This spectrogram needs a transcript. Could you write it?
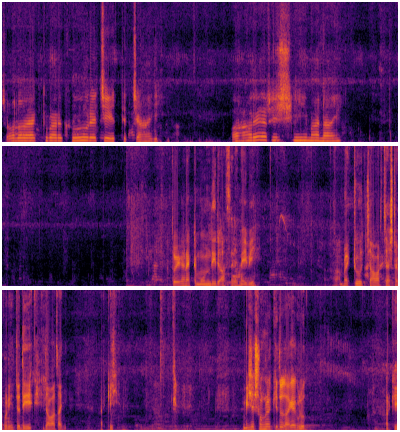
চলো একবার ঘুরে যেতে চাই। পাহাড়ের সীমানায়। তো এখানে একটা মন্দির আছে মেবি আমরা একটু যাওয়ার চেষ্টা করি, যদি যাওয়া যায় আর কি। বিশেষ সংরক্ষিত জায়গাগুলো আর কি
